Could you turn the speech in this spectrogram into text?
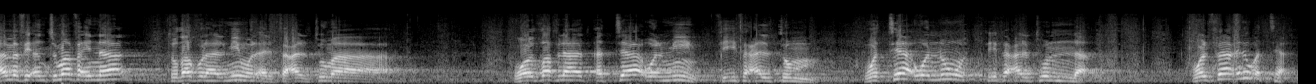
أما في أنتما فإنها تضاف لها الميم والألف. فعلتما. ويضاف لها التاء والميم في فعلتم. والتاء والنون في فعلتن. والفاعل والتاء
